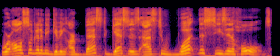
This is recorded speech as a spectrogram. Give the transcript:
we're also going to be giving our best guesses as to what the season holds.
